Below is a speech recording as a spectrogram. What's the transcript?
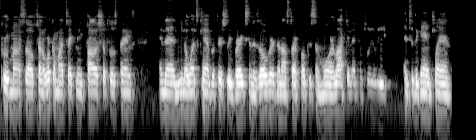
prove myself, trying to work on my technique, polish up those things and then, you know, once camp officially breaks and is over, then I'll start focusing more, locking in completely into the game plan,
